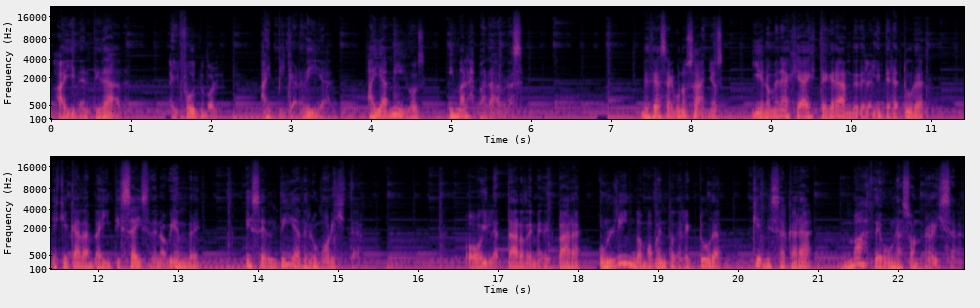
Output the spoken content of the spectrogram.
hay identidad, hay fútbol, hay picardía, hay amigos y malas palabras. Desde hace algunos años, y en homenaje a este grande de la literatura, es que cada 26 de noviembre es el Día del Humorista. Hoy la tarde me depara un lindo momento de lectura que me sacará más de una sonrisa.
